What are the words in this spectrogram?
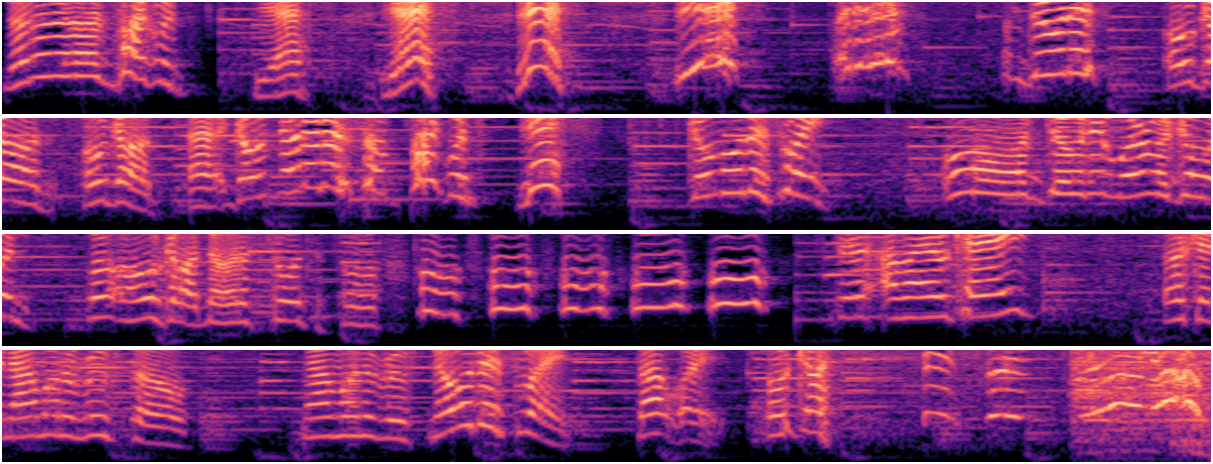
No, no, no, that's backwards. Yes, yes, yes, yes! I did it! I'm doing it! Oh god, oh god. Uh, go, no, no, no, stop, backwards! Yes! Go more this way! Oh, I'm doing it, where am I going? Oh, god, no, that's towards... Oh, oh, oh, oh, oh, oh. Am I okay? Okay, now I'm on a roof though. Now I'm on a roof. No, this way! That way. Oh god. Oh?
